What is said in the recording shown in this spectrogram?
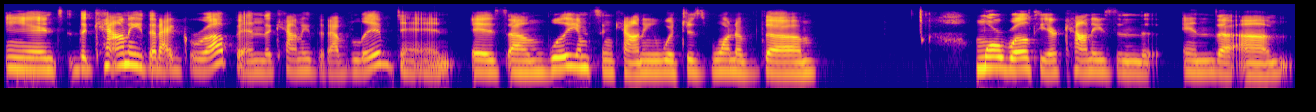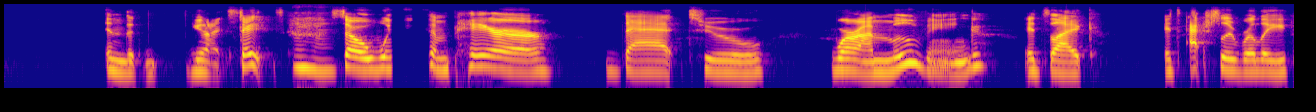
And the county that I grew up in, the county that I've lived in, is um, Williamson County, which is one of the more wealthier counties in the in the um, in the United States. Mhm. So when you compare that to where I'm moving, it's like it's actually really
